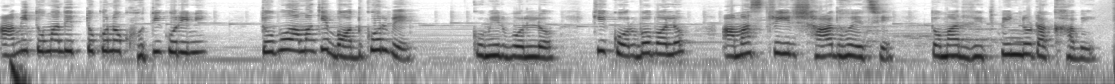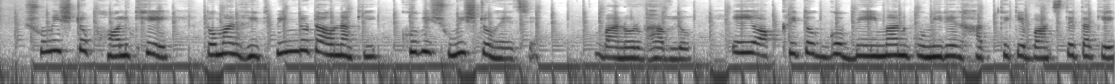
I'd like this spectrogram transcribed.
আমি তোমাদের তো কোনো ক্ষতি করিনি, তবু আমাকে বধ করবে? কুমির বলল, কি করব বলো? আমার স্ত্রীর স্বাদ হয়েছে, তোমার হৃৎপিণ্ডটা খাবে। সুমিষ্ট ফল খেয়ে তোমার হৃৎপিণ্ডটাও নাকি খুবই সুমিষ্ট হয়েছে। বানর ভাবল, এই অকৃতজ্ঞ বেইমান কুমিরের হাত থেকে বাঁচতে তাকে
